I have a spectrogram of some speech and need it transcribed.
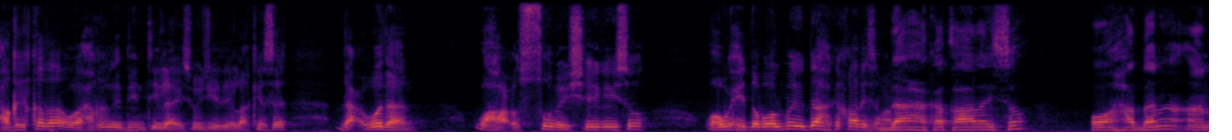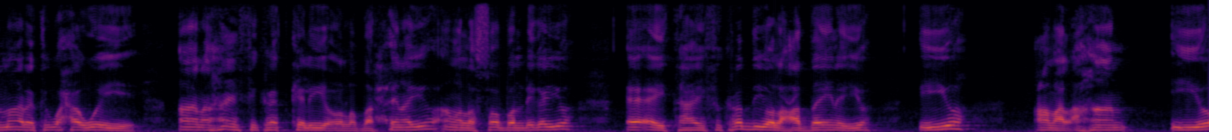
xaqiiqada waa xaqiiqdii diinta ilaahay soo jeedaya laakiinse dacwadan waxa cusubay sheegayso waa wixii daboolmayo daaha ka qaadaysa daaha ka qaadayso oo haddana aan maaragtay waxaa weeye aan ahayn fikrad keliya oo la darxinayo ama la soo bandhigayo ee ay tahay fikradiioo la caddaynayo iyo camal ahaan iyo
